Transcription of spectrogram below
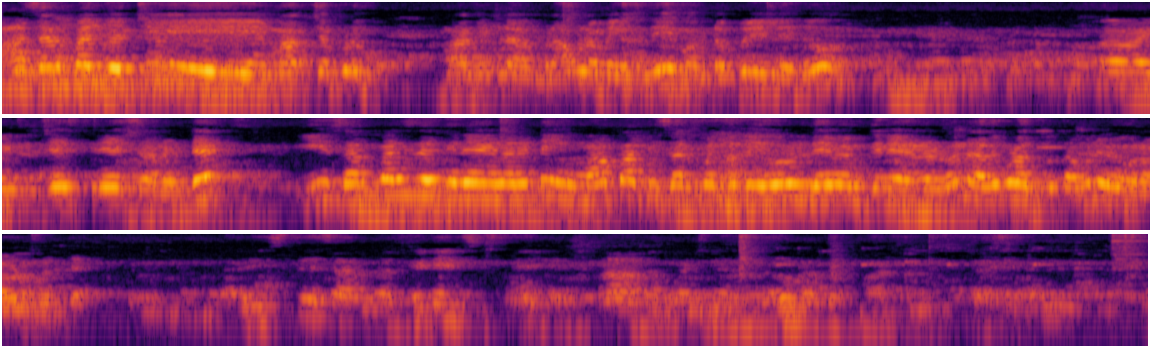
ఆ సర్పంచ్ వచ్చి మాకు చెప్పడం మాకు ఇట్లా ప్రాబ్లం అయింది మాకు డబ్బులు లేదు ఇట్లా చేసి తినేసినారంటే ఈ సర్పంచ్ తినేయాలంటే ఇంక మా పార్టీ సర్పంచ్ ఎవరు ఏమేమి తినేయన్నాడు అని అది కూడా చూద్దామని మేము రావడం అంతే. ఆ. పద్నాలుగు లక్షలు రావాలండి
